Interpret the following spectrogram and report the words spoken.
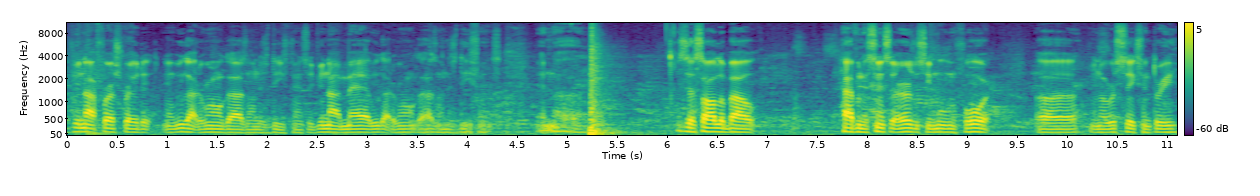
If you're not frustrated, and we got the wrong guys on this defense. If you're not mad, we got the wrong guys on this defense. And uh, it's just all about having a sense of urgency moving forward. Uh, you know, we're six and three.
